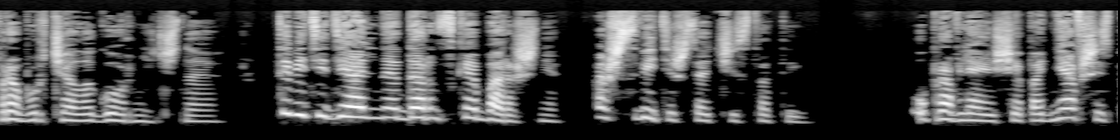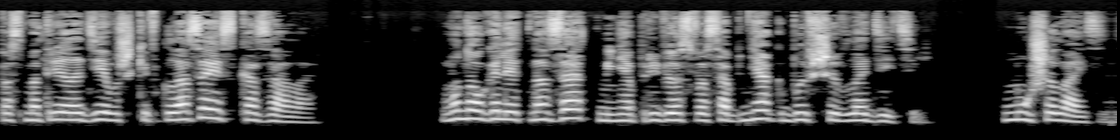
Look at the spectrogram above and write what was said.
Пробурчала горничная. Ты ведь идеальная дарнская барышня, аж светишься от чистоты. Управляющая, поднявшись, посмотрела девушке в глаза и сказала. Много лет назад меня привез в особняк бывший владетель, муж Элайзы.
